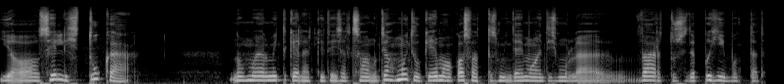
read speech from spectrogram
ja sellist tuge noh, ma ei ole mitte kelleltki teiselt saanud, jah muidugi ema kasvatas mind ja ema andis mulle väärtused ja põhimõtted,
